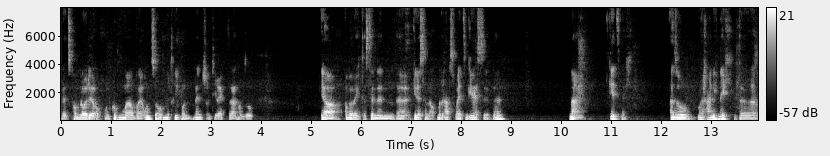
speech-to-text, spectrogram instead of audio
jetzt kommen Leute auch und gucken mal bei uns auf dem Betrieb und Mensch und Direktsaat und so, ja, aber wenn ich das denn in, äh, geht das dann auch mit Raps, Weizen, Gerste? Ne? Nein, geht's nicht. Also wahrscheinlich nicht. Da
